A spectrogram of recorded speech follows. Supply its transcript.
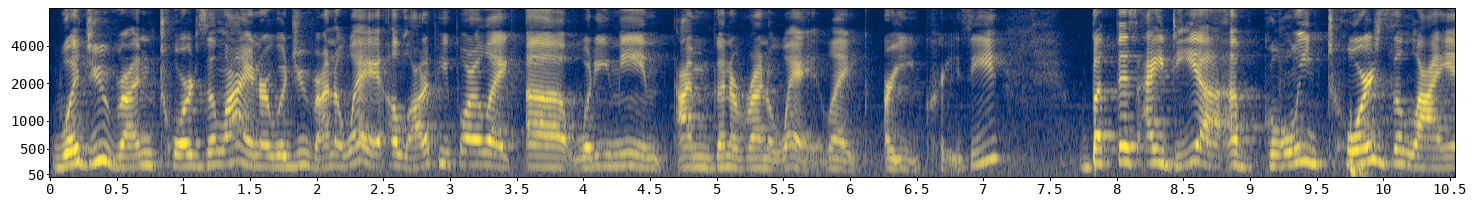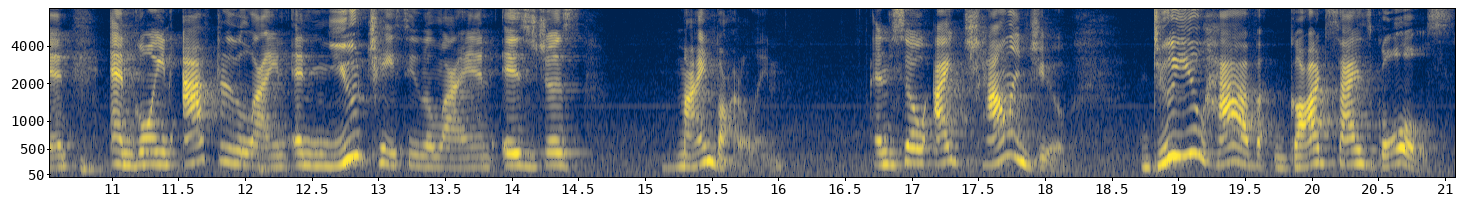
would you run towards the lion or would you run away? A lot of people are like, uh, what do you mean I'm gonna run away? Like, are you crazy? But this idea of going towards the lion and going after the lion and you chasing the lion is just mind boggling. And so I challenge you do you have God sized goals?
